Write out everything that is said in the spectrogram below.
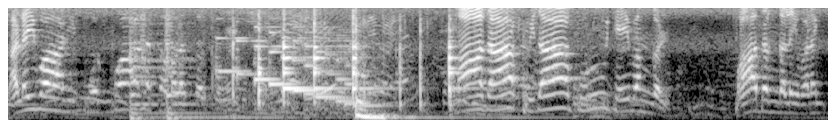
கலைவாணி பொற்பாத கமலத்திற்கும் மாதா பிதா குரு தெய்வங்கள் பாதங்களை வணங்கி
